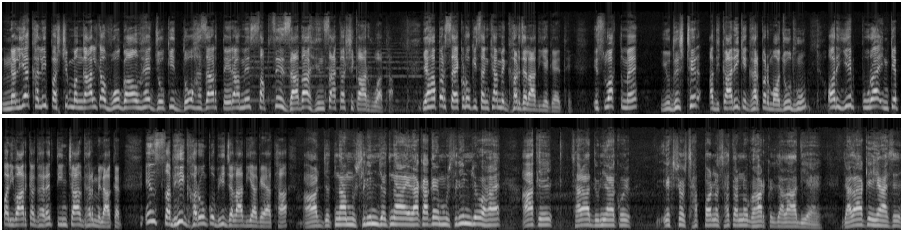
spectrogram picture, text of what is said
Naliakhali Paschim Bangal का वो गाँव है जो कि 2013 में सबसे ज़्यादा हिंसा का शिकार हुआ था। यहाँ पर सैकड़ों की संख्या में घर जला दिए गए थे। इस वक्त मैं युधिष्ठिर अधिकारी के घर पर मौजूद हूँ और ये पूरा इनके परिवार का घर है तीन चार घर मिलाकर। इन सभी घरों को भी जला दिया गया था। और जितना मुस्लिम, जितना इलाका के मुस्लिम जो है, आके सारा दुनिया को एक सौ छप्पन सतानवे घर जला दिया है। जला के यहाँ से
